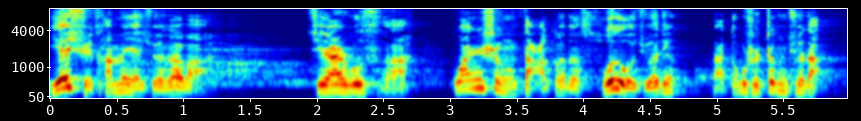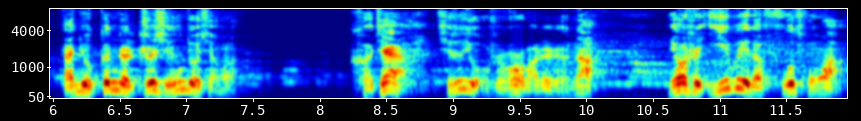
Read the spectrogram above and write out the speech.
也许他们也觉得吧，既然如此啊，关胜大哥的所有决定那都是正确的，咱就跟着执行就行了。可见啊，其实有时候吧，这人呐，你要是一味的服从啊，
